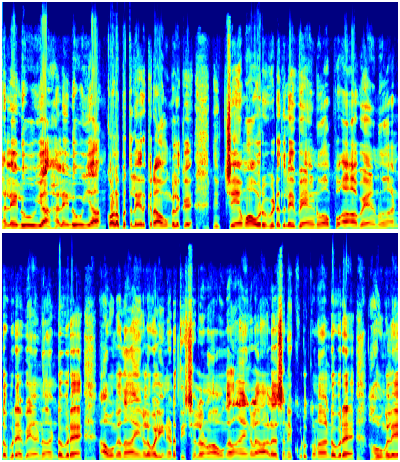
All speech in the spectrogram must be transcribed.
ஹலேலூயா ஹலேலூயா குழப்பத்தில் இருக்கிற அவங்களுக்கு நிச்சயமாக ஒரு விடுதலை வேணும் அப்பா. வேணும் ஆண்டவரே வேணும் ஆண்டவரே. அவங்க தான் எங்களை வழி நடத்தி செல்லணும். அவங்க தான் எங்களை ஆலோசனை கொடுக்கணும் ஆண்டவரே. அவங்களே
